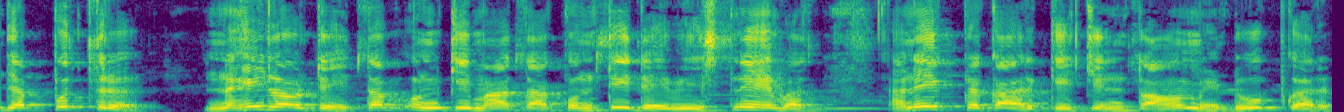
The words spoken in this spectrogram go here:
जब पुत्र नहीं लौटे, तब उनकी माता कुंती देवी स्नेहवश अनेक प्रकार की चिंताओं में डूबकर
